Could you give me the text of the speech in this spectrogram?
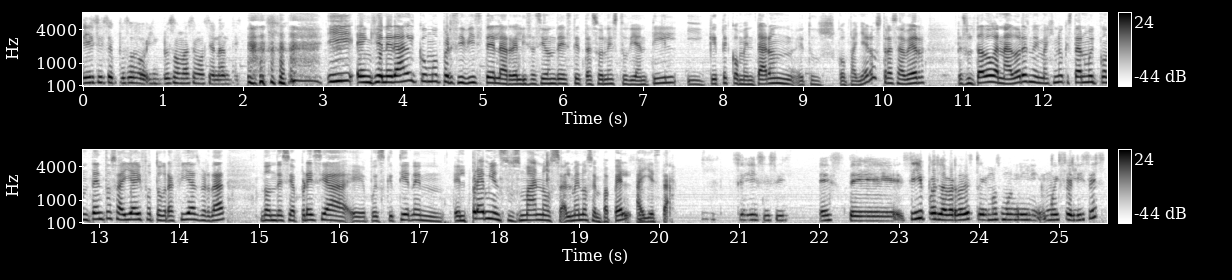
Sí, sí, se puso incluso más emocionante. y en general, ¿cómo percibiste la realización de este tazón estudiantil y qué te comentaron eh, tus compañeros tras haber resultado ganadores, me imagino que están muy contentos. Ahí hay fotografías, ¿verdad? Donde se aprecia eh, pues que tienen el premio en sus manos, al menos en papel. Ahí está. Sí, sí, sí. Este, sí, pues la verdad estuvimos muy muy felices.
